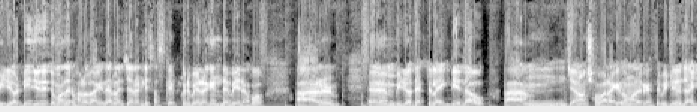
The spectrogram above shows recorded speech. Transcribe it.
ভিডিওটি যদি তোমাদের ভালো লাগে, তাহলে চ্যানেলটি সাবস্ক্রাইব করে বেল আইকন দাবিয়ে রাখো। আর ভিডিওতে একটা লাইক দিয়ে দাও। যেন সবার আগে তোমাদের কাছে ভিডিও যায়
